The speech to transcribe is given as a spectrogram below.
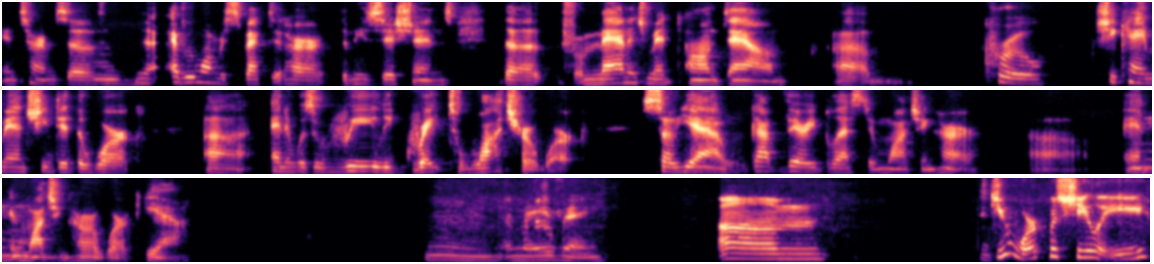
in terms of mm. you know, everyone respected her, the musicians, the from management on down, um, crew she came in, she did the work, uh, and it was really great to watch her work. So yeah, mm. got very blessed in watching her uh, and, mm. watching her work. Yeah. Mm, amazing. Um, did you work with Sheila E?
